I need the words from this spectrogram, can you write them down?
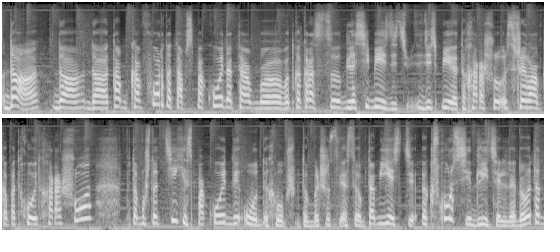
Да, да, да, там комфортно, там спокойно, там э, вот как раз для семей с деть- с детьми это хорошо, Шри-Ланка подходит хорошо, потому что тихий, спокойный отдых, в общем-то, в большинстве своем. Там есть экскурсии длительные, но это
